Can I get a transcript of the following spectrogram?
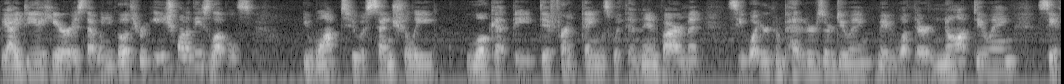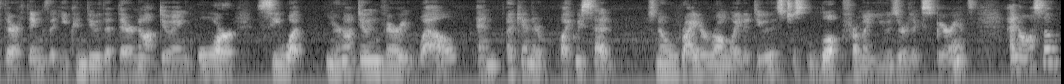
the idea here is that when you go through each one of these levels, you want to essentially look at the different things within the environment, see what your competitors are doing, maybe what they're not doing, see if there are things that you can do that they're not doing, or see what you're not doing very well. And again, there, like we said, there's no right or wrong way to do this. Just look from a user's experience. And also,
